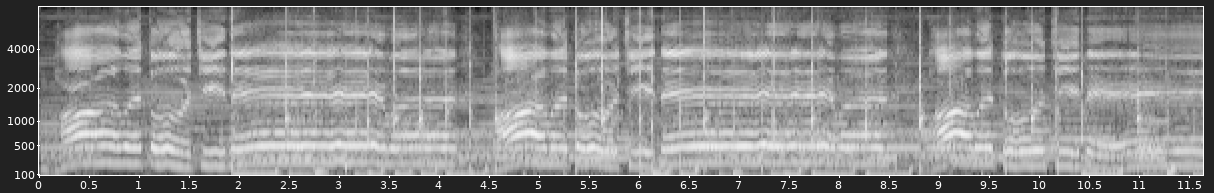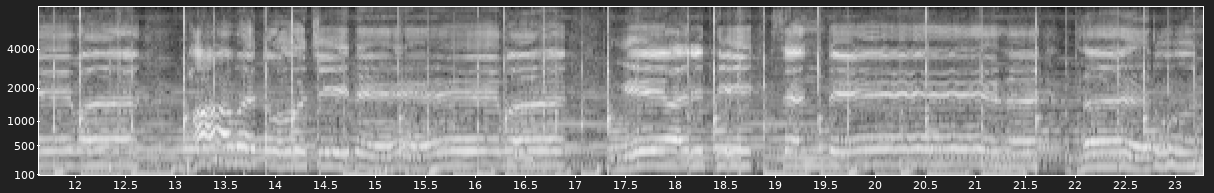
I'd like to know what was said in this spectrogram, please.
भाव तोची देव भाव तोची देव भाव तोची देव भाव तोची देव. ये अर्थी संदेह धरून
